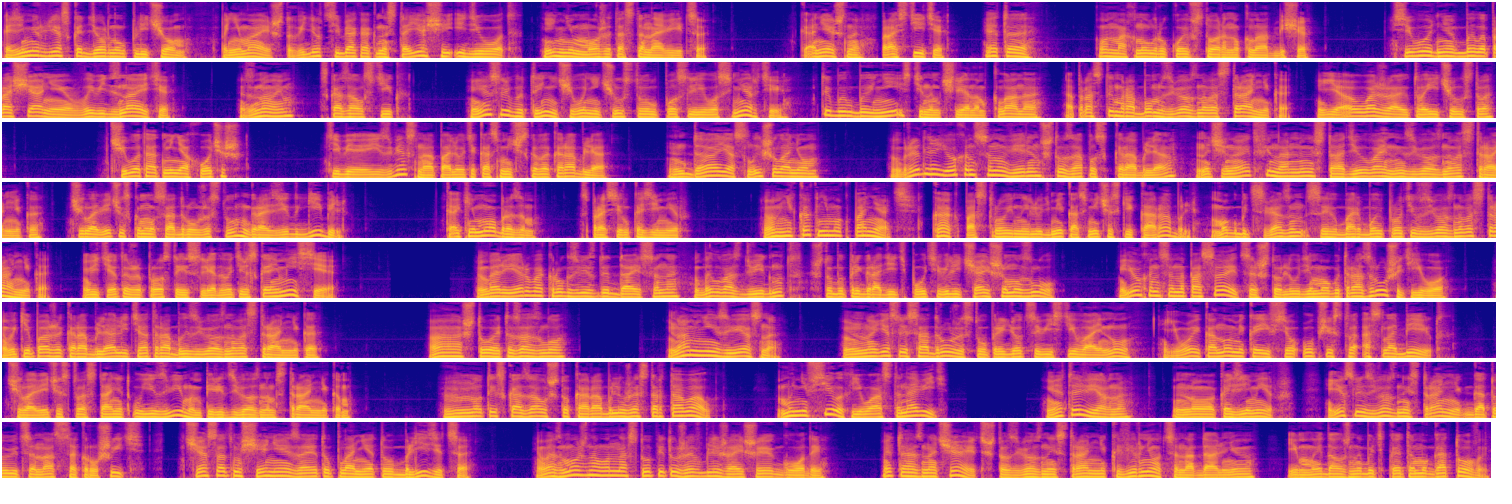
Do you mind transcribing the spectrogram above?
Казимир резко дернул плечом, понимая, что ведет себя как настоящий идиот и не может остановиться. Конечно, простите. Это он махнул рукой в сторону кладбища. Сегодня было прощание, вы ведь знаете? Знаем, сказал Стик. Если бы ты ничего не чувствовал после его смерти, ты был бы не истинным членом клана, а простым рабом звездного странника. Я уважаю твои чувства. Чего ты от меня хочешь? Тебе известно о полете космического корабля? Да, я слышал о нем. Брэдли Йоханссон уверен, что запуск корабля начинает финальную стадию войны звездного странника. Человеческому содружеству грозит гибель. Каким образом? спросил Казимир. Он никак не мог понять, как построенный людьми космический корабль мог быть связан с их борьбой против звездного странника. Ведь это же просто исследовательская миссия. Барьер вокруг звезды Дайсона был воздвигнут, чтобы преградить путь величайшему злу. Йоханссон опасается, что люди могут разрушить его. В экипаже корабля летят рабы звездного странника. А что это за зло? Нам неизвестно. Но если содружеству придется вести войну, его экономика и все общество ослабеют, человечество станет уязвимым перед звездным странником. Но ты сказал, что корабль уже стартовал. Мы не в силах его остановить. Это верно. Но Казимир, если звездный странник готовится нас сокрушить, час отмщения за эту планету близится. Возможно, он наступит уже в ближайшие годы. Это означает, что звездный странник вернется на дальнюю, и мы должны быть к этому готовы.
